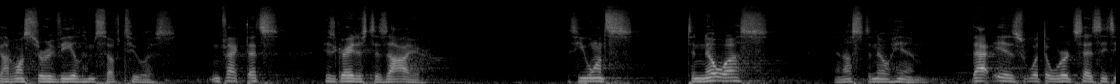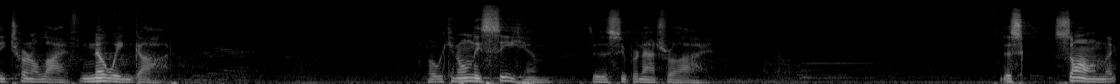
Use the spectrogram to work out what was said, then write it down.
God wants to reveal himself to us. In fact, that's his greatest desire. Is he wants to know us and us to know him. That is what the word says is eternal life, knowing God. But we can only see him through the supernatural eye. This song that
